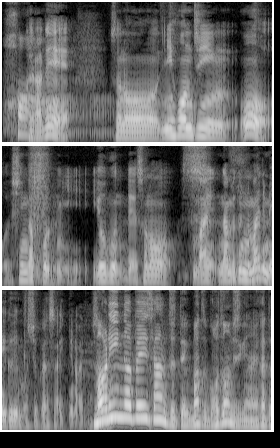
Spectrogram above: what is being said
はあからで、その、日本人をシンガポールに呼ぶんで、その、前、何百人の前でメイクデモをしてくださいっていうのがありました。マリーナベイサンズって、まずご存知ない方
